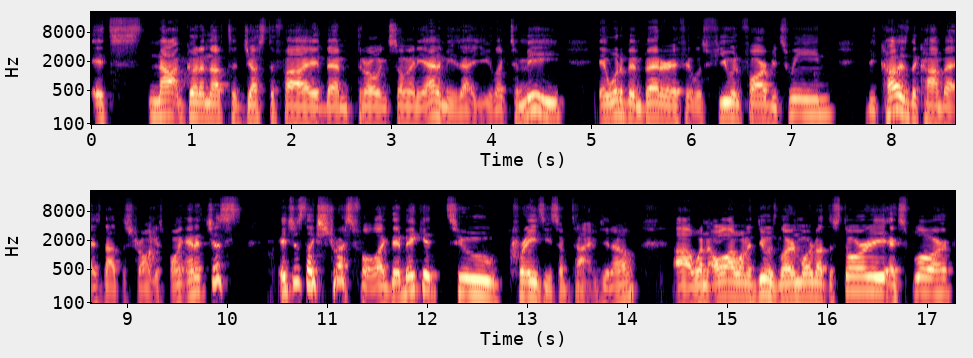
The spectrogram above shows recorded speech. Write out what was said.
it's not good enough to justify them throwing so many enemies at you. Like to me, it would have been better if it was few and far between because the combat is not the strongest point. And it's just it's just like stressful. Like they make it too crazy sometimes, you know. Uh, when all I want to do is learn more about the story, explore.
